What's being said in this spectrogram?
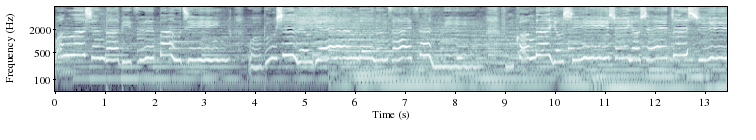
忘了先把彼此抱紧。我不是流言，不能猜测你疯狂的游戏需要谁准许？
